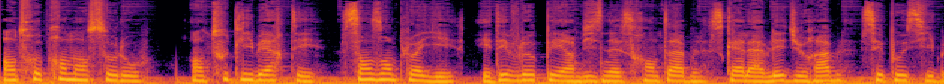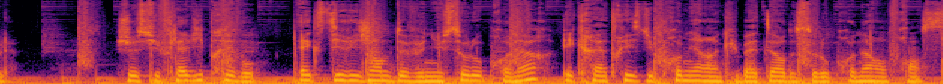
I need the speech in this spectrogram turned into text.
Entreprendre en solo, en toute liberté, sans employé et développer un business rentable, scalable et durable, c'est possible. Je suis Flavie Prévost, ex-dirigeante devenue solopreneur et créatrice du premier incubateur de solopreneurs en France.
